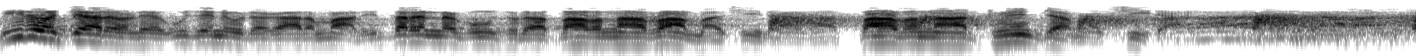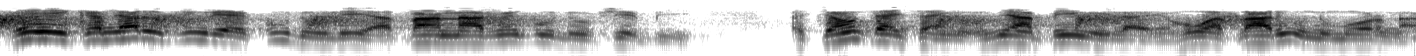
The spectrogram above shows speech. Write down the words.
ပြီးတော့ကြတော့လေဦးဇင်းတို့တရားဓမ္မတွေတရဏဂုံဆိုတာသာသနာ့ဘမှာရှိတာကသာသနာတွင်းကြမှာရှိတာအေးခင်ဗျားတို့ပြုတဲ့ကုသိုလ်လေးဟာတာနာတွင်ကုသိုလ်ဖြစ်ပြီးအကြောင်းတိုက်ဆိုင်လို့အမြပေးဝေလိုက်ရင်ဟိုကသာရုအနုမောဒနာ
